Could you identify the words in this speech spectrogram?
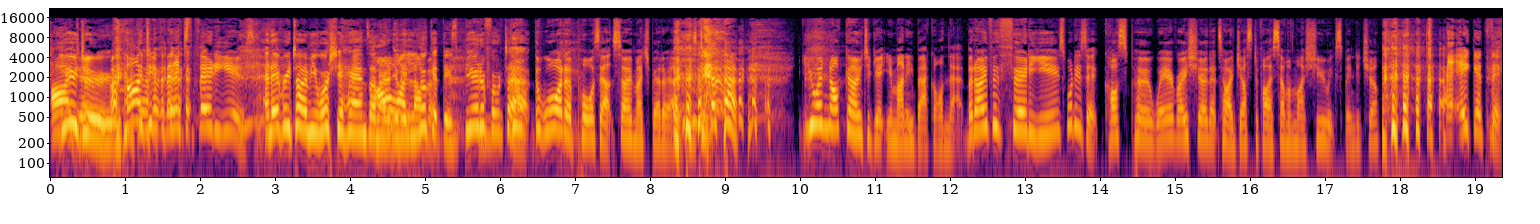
I You do. I do for the next thirty years. And every time you wash your hands on it, Oh, you'll be, look it. at this beautiful The, tap. the water pours out so much better out of this tap. You are not going to get your money back on that. But over 30 years, what is it? Cost per wear ratio? That's how I justify some of my shoe expenditure. it gets there.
